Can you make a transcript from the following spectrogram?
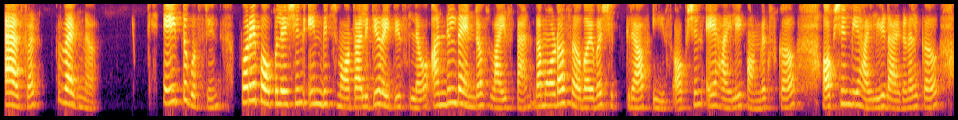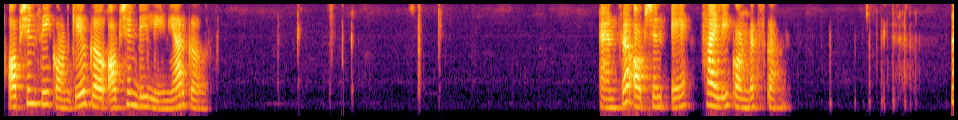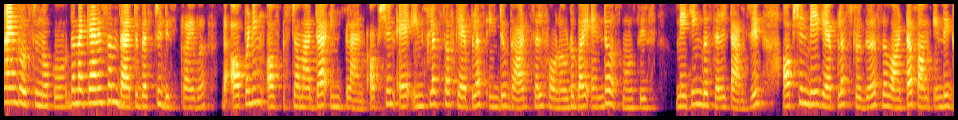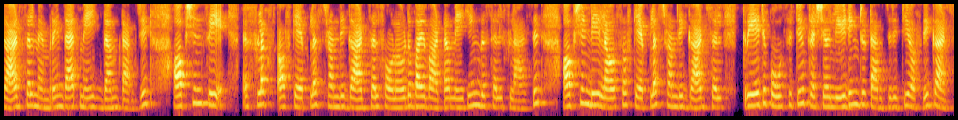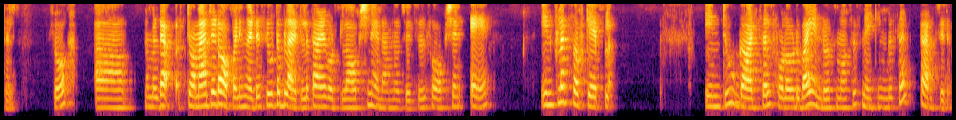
Alfred Wegener Eighth question. For a population in which mortality rate is low until the end of lifespan, the model survivorship graph is option A highly convex curve, option B highly diagonal curve, option C concave curve, option D linear curve. Answer option A highly convex curve. Ninth question നോക്കൂ the mechanism that best describe the opening of stomata in plant option A influx of K plus into guard cell followed by endosmosis making the cell turgid option B K plus triggers the water pump in the guard cell membrane that make them turgid option C efflux of K plus from the guard cell followed by water making the cell flaccid option D loss of K plus from the guard cell create a positive pressure leading to turgidity of the guard cell so നമ്മളുടെ സ്റ്റൊമാറ്റോയുടെ opening ആയിട്ട് suitable ആയിട്ടുള്ള താഴെ കൊടുത്തുള്ള option ഏതാണെന്ന് വെച്ച് വെച്ചത് so option A influx of K plus into guard cell followed by endosmosis making the cell turgid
